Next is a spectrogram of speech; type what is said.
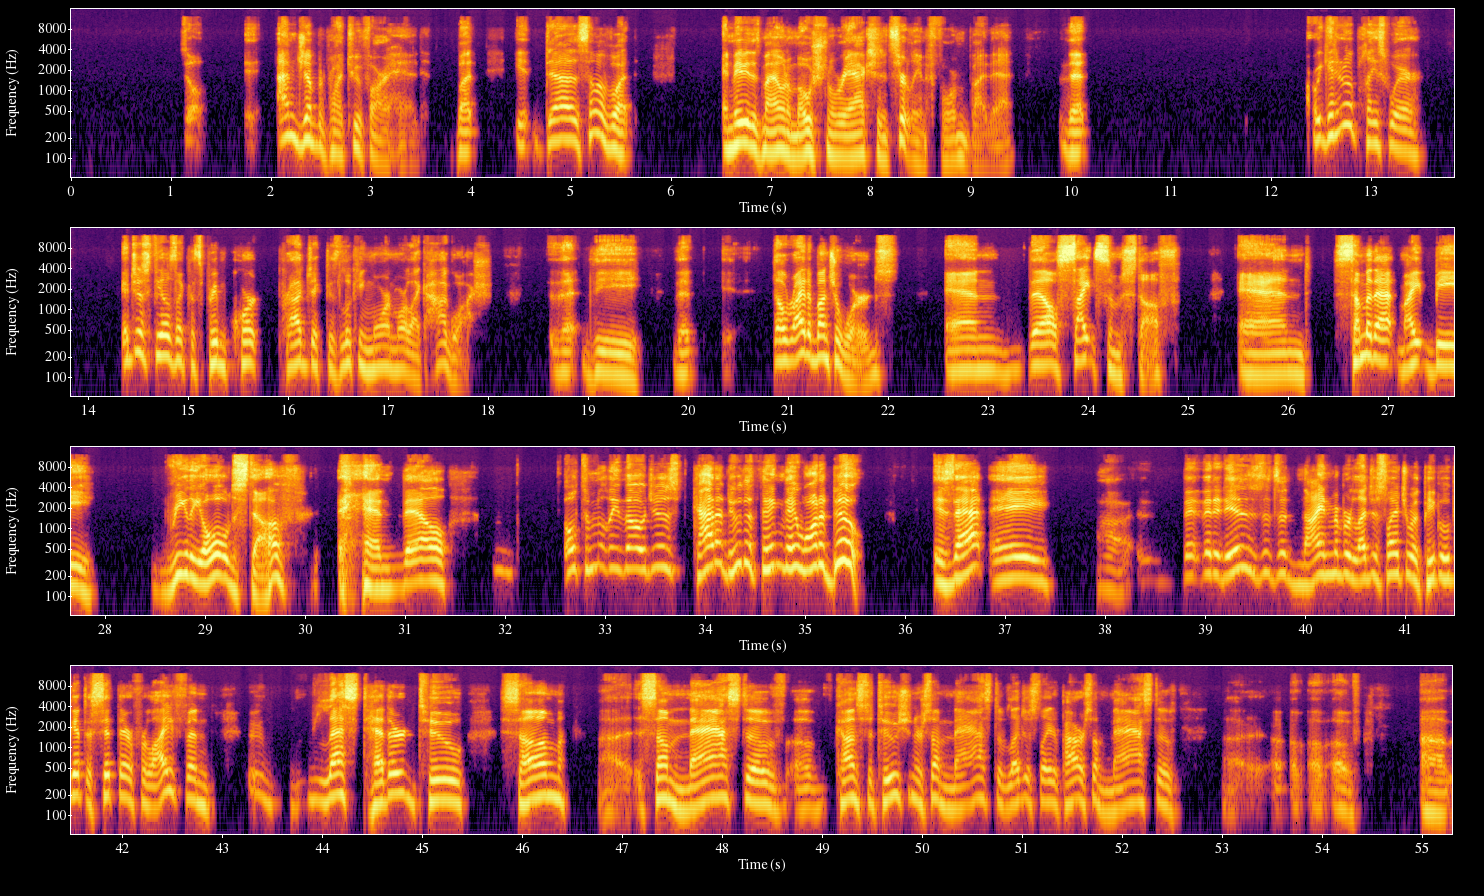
So I'm jumping probably too far ahead, but it does some of what, and maybe there's my own emotional reaction. It's certainly informed by that. That are we getting to a place where it just feels like the Supreme Court project is looking more and more like hogwash? That the that they'll write a bunch of words and they'll cite some stuff. And some of that might be really old stuff. And they'll ultimately though just kind of do the thing they want to do. Is that a uh, that, it is? It's a nine member legislature with people who get to sit there for life and uh, less tethered to some uh, some mast of of constitution or some mast of legislative power, some mast of uh, of, of uh,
